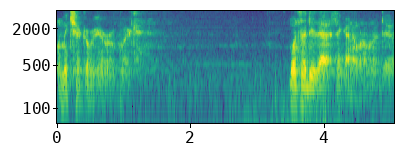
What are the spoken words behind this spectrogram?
Let me check over here real quick. Once I do that, I think I know what I'm going to do.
